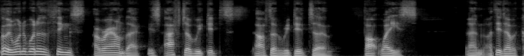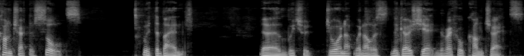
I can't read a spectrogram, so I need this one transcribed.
Well, one of one of the things around that is after we did after we did uh, part ways, um, I did have a contract of sorts with the band, uh, which were drawn up when I was negotiating the record contracts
